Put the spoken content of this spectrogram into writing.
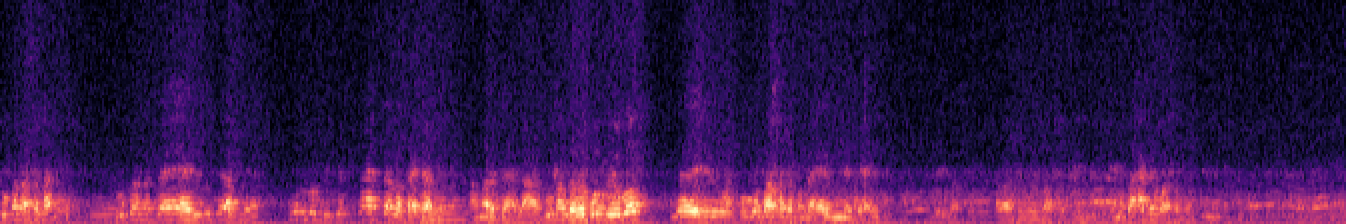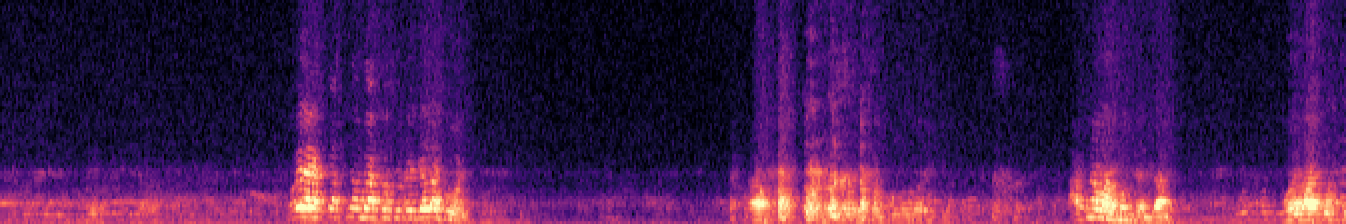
দোকান আছে না, দোকানে যায় আপনি পূর্ব দিকে প্রায় তালা থাকেন আমার দোকানদারে বললে হব যে বাসাটা কোনটা এমনি দেয় আমার বাসা আগের বাসা আপনার ফোন দেন জান ভয় লাগ করছে।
